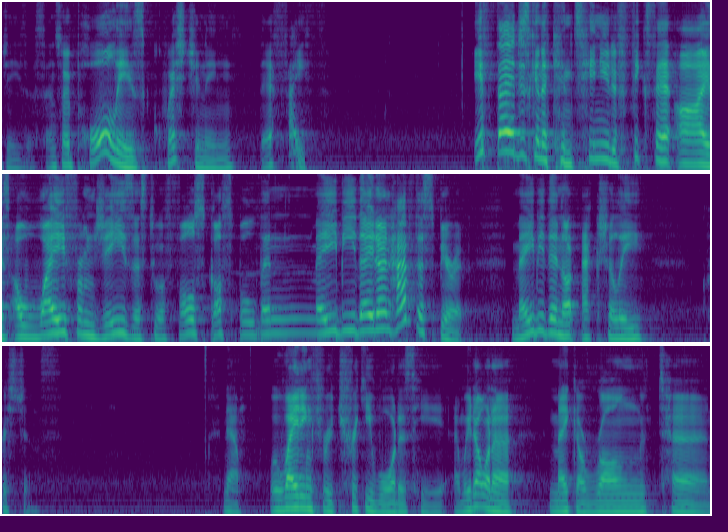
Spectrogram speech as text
Jesus. And so Paul is questioning their faith. If they're just going to continue to fix their eyes away from Jesus to a false gospel, then maybe they don't have the Spirit. Maybe they're not actually Christians. Now, we're wading through tricky waters here, and we don't want to make a wrong turn.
